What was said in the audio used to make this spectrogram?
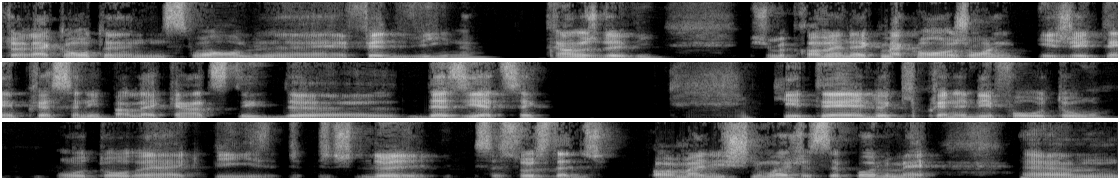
te, raconte une histoire, un fait de vie, une tranche de vie. Je me promène avec ma conjointe et j'ai été impressionné par la quantité d'Asiatiques qui étaient là, qui prenaient des photos autour. De, là, c'est sûr, c'était probablement les Chinois, je ne sais pas, mais euh,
